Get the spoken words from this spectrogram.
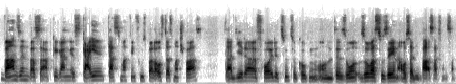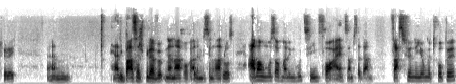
Wahnsinn, was da abgegangen ist. Geil, das macht den Fußball aus, das macht Spaß da hat jeder Freude zuzugucken und äh, so sowas zu sehen, außer die Barca-Fans natürlich. Ähm, ja, die Barca-Spieler wirken danach auch alle ein bisschen ratlos. Aber man muss auch mal den Hut ziehen vor Ajax Amsterdam. Was für eine junge Truppe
